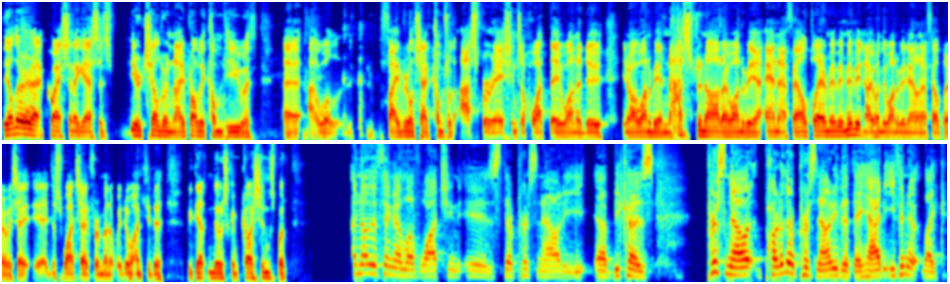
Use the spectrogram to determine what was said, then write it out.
The other. Uh, question i guess is your children now probably come to you with uh, well, five year old child comes with aspirations of what they want to do. You know, I want to be an astronaut. I want to be an NFL player. Maybe, maybe now when they want to be an NFL player, we say, yeah, just watch out for a minute. We don't want you to be getting those concussions. But another thing I love watching is their personality uh, because personality, part of their personality that they had, even at like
